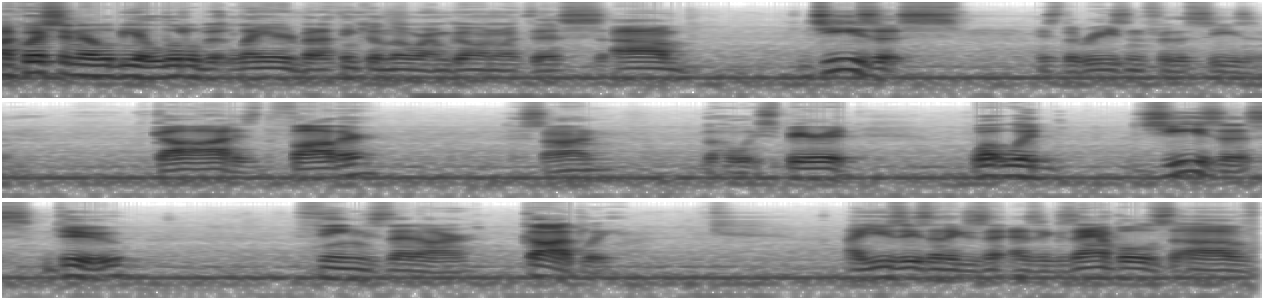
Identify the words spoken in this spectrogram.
my question it'll be a little bit layered, but I think you'll know where I'm going with this. Um, Jesus is the reason for the season. God is the Father, the Son, the Holy Spirit. What would Jesus do? Things that are godly. I use these as, exa- as examples of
